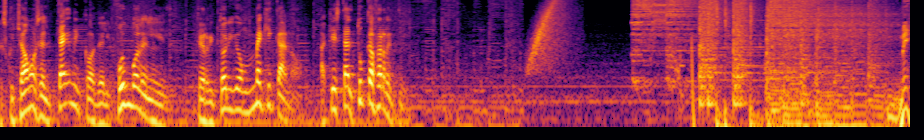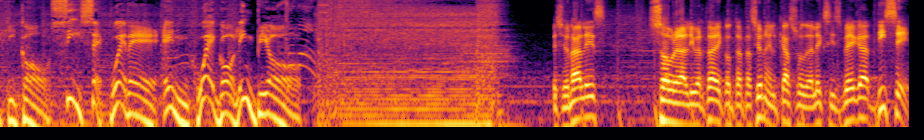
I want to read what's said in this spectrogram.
escuchamos el técnico del fútbol en el territorio mexicano. Aquí está el Tuca Ferretti. México sí se puede en juego limpio profesionales sobre la libertad de contratación en el caso de Alexis Vega. Dice,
